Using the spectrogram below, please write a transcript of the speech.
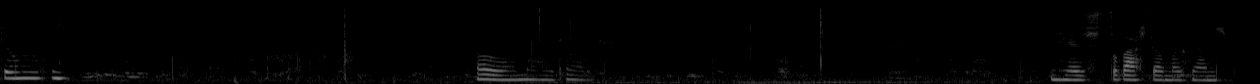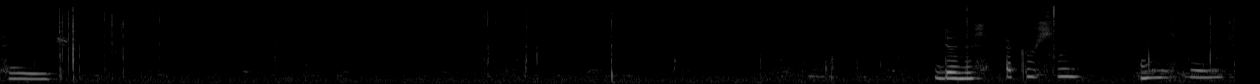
Dale Murphy. Oh my gosh. And here's the last Joe Murphy on this page. Dennis Eckersley on this page.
